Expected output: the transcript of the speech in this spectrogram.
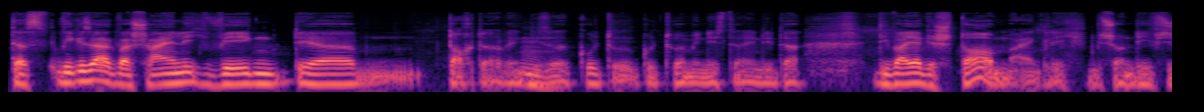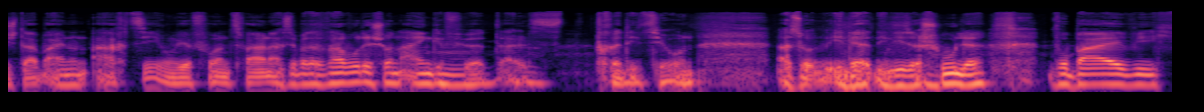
Das, wie gesagt, wahrscheinlich wegen der Tochter, wegen mhm. dieser Kultur, Kulturministerin, die da, die war ja gestorben eigentlich schon, die, sie starb 81 und wir fuhren 82, aber das war, wurde schon eingeführt mhm. als Tradition, also in der, in dieser Schule, wobei, wie ich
